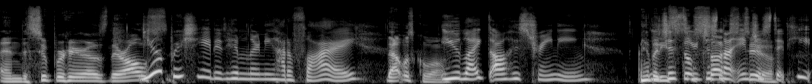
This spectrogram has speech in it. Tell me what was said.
and the superheroes. They're all you appreciated him learning how to fly. that was cool. You liked all his training. Yeah, but you he just still you're just not too. interested. He.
